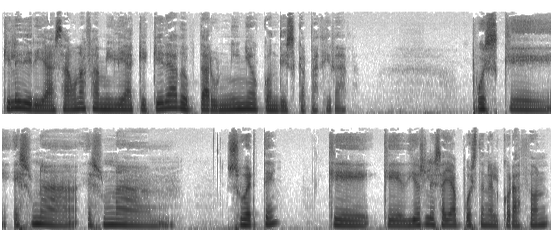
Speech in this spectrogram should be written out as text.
¿Qué le dirías a una familia que quiere adoptar un niño con discapacidad? Pues que es una, es una suerte que, que Dios les haya puesto en el corazón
